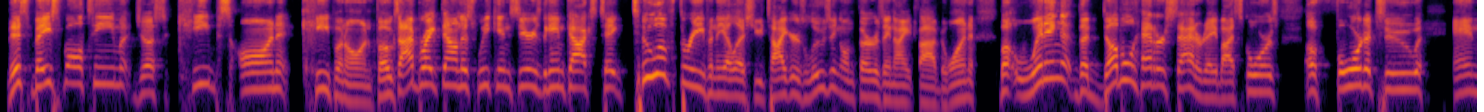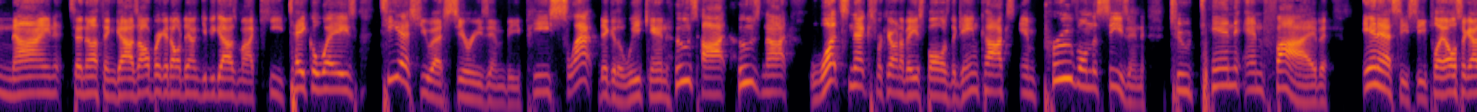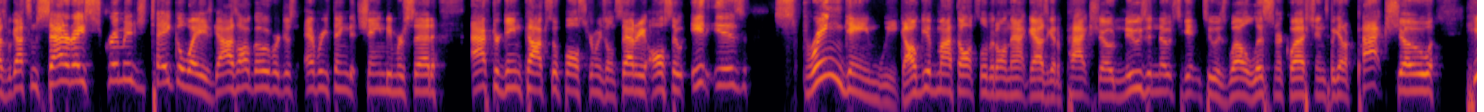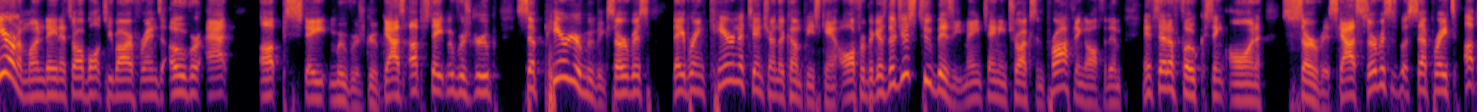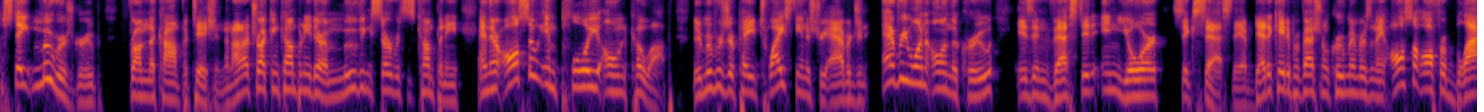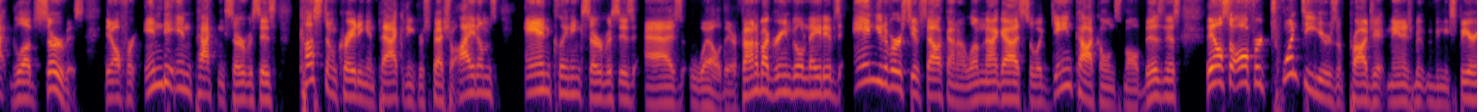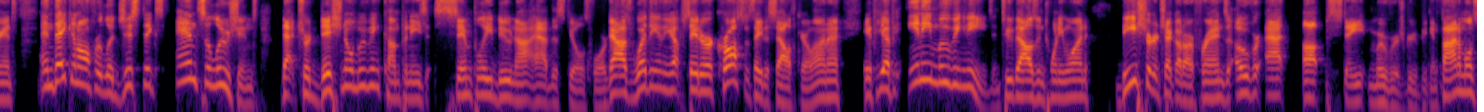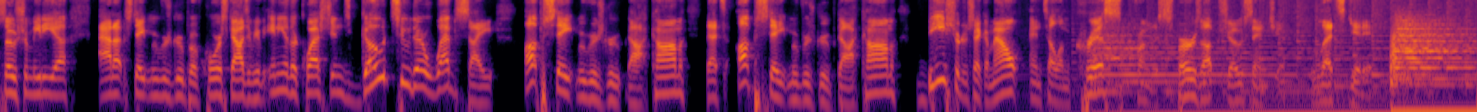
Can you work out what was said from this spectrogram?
this baseball team just keeps on keeping on, folks. I break down this weekend series. The Gamecocks take two of three from the LSU Tigers, losing on Thursday night, five to one, but winning the doubleheader Saturday by scores of four to two and nine to nothing. Guys, I'll break it all down, give you guys my key takeaways. TSUS Series MVP, slapdick of the weekend. Who's hot? Who's not? What's next for Carolina baseball as the Gamecocks improve on the season to 10 and 5 in SEC play. Also, guys, we got some Saturday scrimmage takeaways. Guys, I'll go over just everything that Shane Beamer said after Gamecocks football scrimmage on Saturday. Also, it is spring game week. I'll give my thoughts a little bit on that, guys. I got a packed show, news and notes to get into as well, listener questions. We got a packed show here on a Monday, and it's all brought to you by our friends over at Upstate Movers Group. Guys, Upstate Movers Group, superior moving service. They bring care and attention other companies can't offer because they're just too busy maintaining trucks and profiting off of them instead of focusing on service. Guys, service is what separates Upstate Movers Group from the competition. They're not a trucking company, they're a moving services company, and they're also employee owned co op. Their movers are paid twice the industry average, and everyone on the crew is invested in your success. They have dedicated professional crew members, and they also offer black glove service. They offer end to end packing services, custom crating and packaging for special items, and cleaning services as well. They're founded by Greenville natives and University of South Carolina alumni guys, so a Gamecock owned small business. They also offer 20 years of project management moving experience, and they can offer logistics and solutions that traditional moving companies simply do not have the skills for. Guys, whether in the upstate or across the state of South Carolina, if you have any moving needs in 2021, be sure to check out our friends over at Upstate Movers Group. You can find them on social media at Upstate Movers Group. Of course, guys, if you have any other questions, go to their website, upstatemoversgroup.com. That's upstatemoversgroup.com. Be sure to check them out and tell them Chris from the Spurs Up Show sent you. Let's get it.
